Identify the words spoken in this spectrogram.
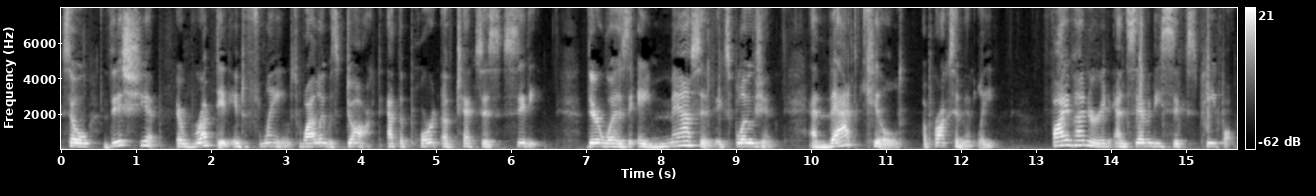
So this ship erupted into flames while it was docked at the port of Texas City. There was a massive explosion, and that killed approximately 576 people.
